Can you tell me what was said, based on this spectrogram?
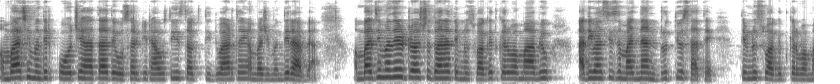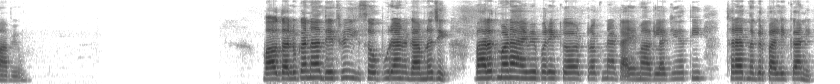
અંબાજી મંદિર પહોંચ્યા હતા. તેઓ સર્કિટ હાઉસથી શક્તિ દ્વાર થઈ અંબાજી મંદિર આવ્યા. અંબાજી મંદિર ટ્રસ્ટ દ્વારા તેમનું સ્વાગત કરવામાં આવ્યું. આદિવાસી સમાજના નૃત્યો સાથે તેમનું સ્વાગત કરવામાં આવ્યું. વાવ તાલુકાના દેથળી સૌપુરા ગામ નજીક ભારતમાળા હાઈવે પર એક ટ્રકના ટાયરમાં આગ લાગી હતી. થરાદ નગરપાલિકાની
